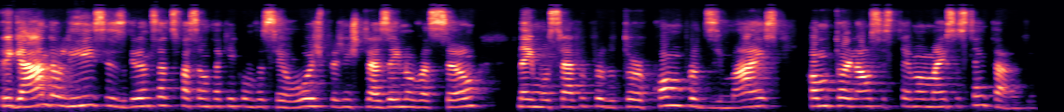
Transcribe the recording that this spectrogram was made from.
Obrigada, Ulisses. Grande satisfação estar aqui com você hoje para a gente trazer inovação né, e mostrar para o produtor como produzir mais, como tornar o sistema mais sustentável.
